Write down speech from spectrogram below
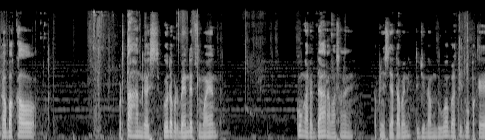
gak bakal bertahan guys. Gue dapet bandage lumayan. Gue nggak ada darah masalahnya. Gak punya senjata apa nih? 762 berarti gue pakai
